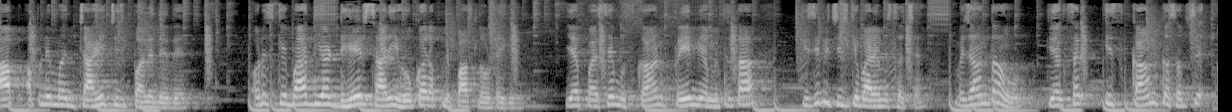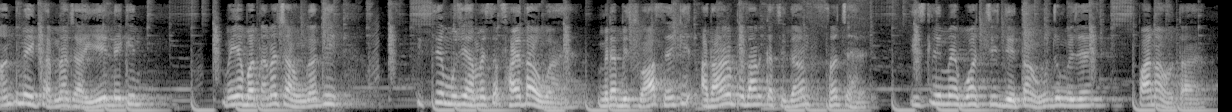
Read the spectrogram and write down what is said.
आप अपने मन चाही चीज़ पहले दे दें। और इसके बाद यह ढेर सारी होकर अपने पास लौटेगी। यह पैसे, मुस्कान, प्रेम या मित्रता किसी भी चीज़ के बारे में सच है। मैं जानता हूँ कि अक्सर इस काम का सबसे अंत में ही करना चाहिए, लेकिन मैं यह बताना चाहूँगा कि इससे मुझे हमेशा फ़ायदा हुआ है। मेरा विश्वास है कि आदान प्रदान का सिद्धांत सच है। इसलिए मैं वह चीज़ देता हूँ जो मुझे पाना होता है।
